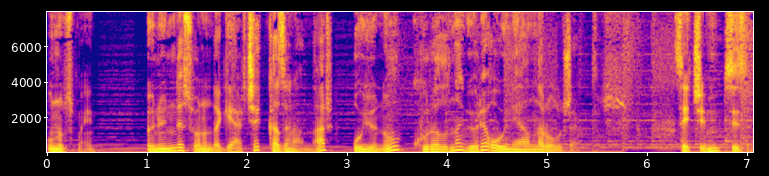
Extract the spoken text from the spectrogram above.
unutmayın. Önünde sonunda gerçek kazananlar oyunu kuralına göre oynayanlar olacaktır. Seçim sizin.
